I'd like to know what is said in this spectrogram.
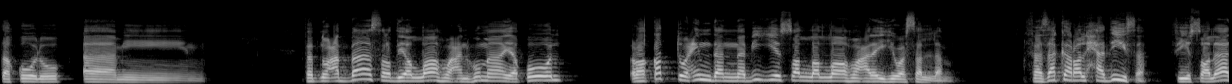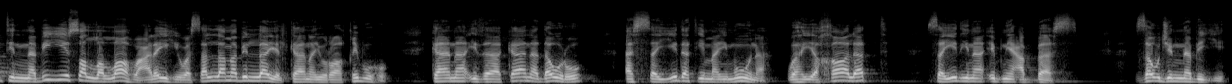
تقول آمين. فابن عباس رضي الله عنهما يقول رقدت عند النبي صلى الله عليه وسلم. فذكر الحديث في صلاة النبي صلى الله عليه وسلم بالليل كان يراقبه. كان إذا كان دور السيدة ميمونة وهي خالة سيدنا ابن عباس زوج النبي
